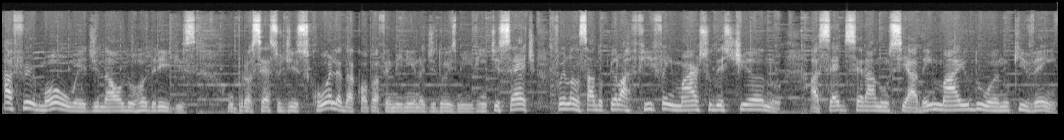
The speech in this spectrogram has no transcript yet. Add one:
afirmou Edinaldo Rodrigues. O processo de escolha da Copa Feminina de 2027 foi lançado pela FIFA em março deste ano. A sede será anunciada em maio do ano que vem.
